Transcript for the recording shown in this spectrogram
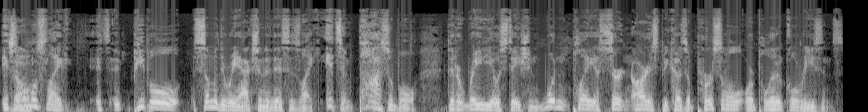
It's So- almost like it's it, people. Some of the reaction to this is like it's impossible that a radio station wouldn't play a certain artist because of personal or political reasons.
